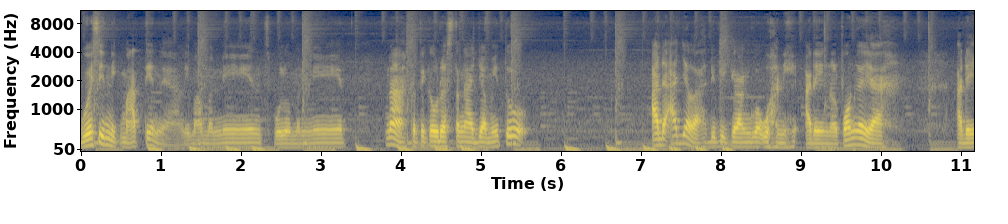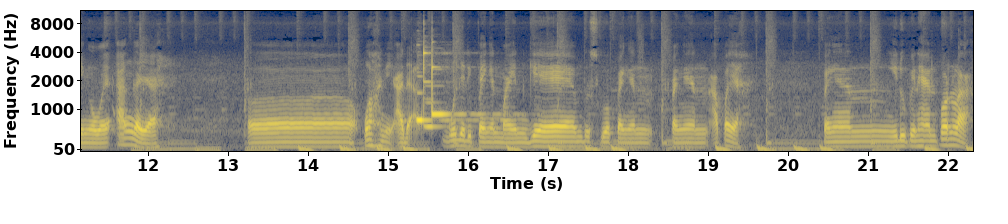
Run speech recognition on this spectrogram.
gue sih nikmatin ya 5 menit 10 menit. Nah ketika udah setengah jam itu ada aja lah di pikiran gue wah nih ada yang nelpon gak ya? Ada yang nge WA gak ya? Uh, wah nih ada. Gue jadi pengen main game terus gue pengen pengen apa ya? Pengen ngidupin handphone lah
